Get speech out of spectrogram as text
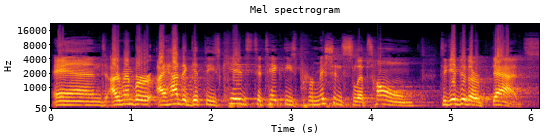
And I remember I had to get these kids to take these permission slips home to give to their dads.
